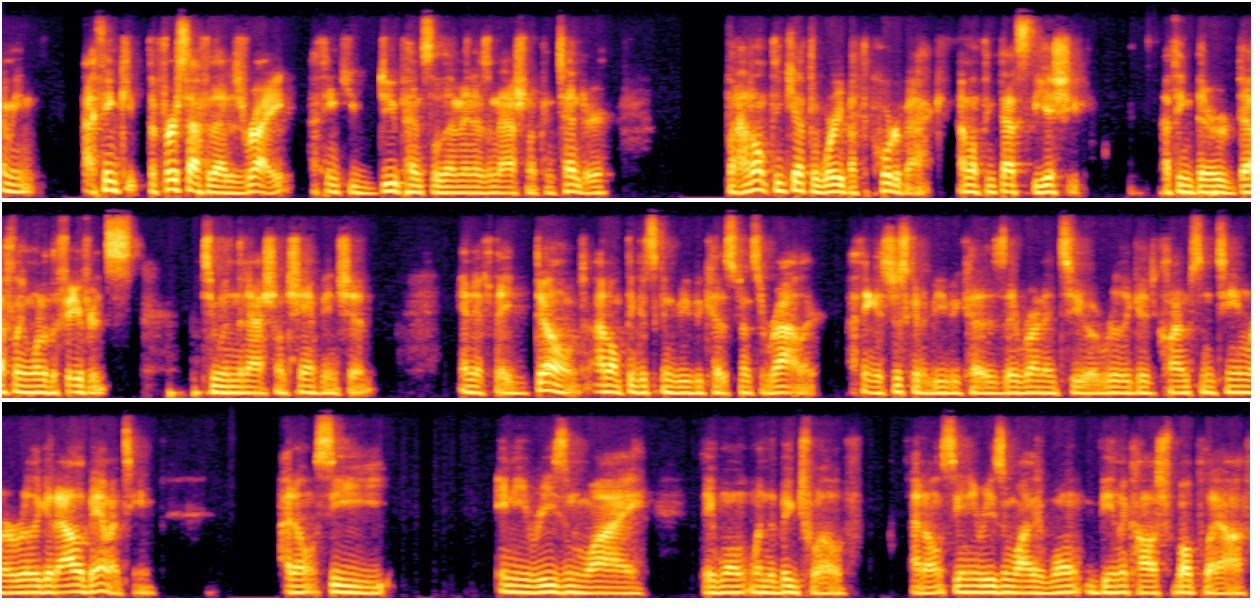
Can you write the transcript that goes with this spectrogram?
I mean, I think the first half of that is right. I think you do pencil them in as a national contender, but I don't think you have to worry about the quarterback. I don't think that's the issue. I think they're definitely one of the favorites to win the national championship. And if they don't, I don't think it's going to be because Spencer Rattler. I think it's just going to be because they run into a really good Clemson team or a really good Alabama team. I don't see any reason why they won't win the Big 12. I don't see any reason why they won't be in the college football playoff.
